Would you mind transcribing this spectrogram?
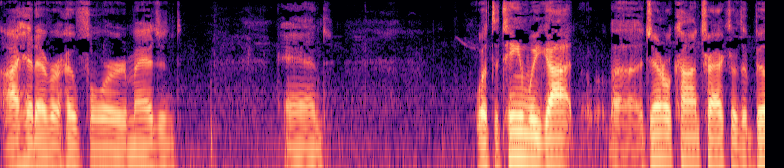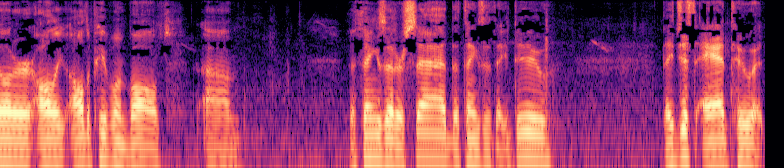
I had ever hoped for or imagined. And with the team we got, uh, general contractor, the builder, all the, all the people involved, um, the things that are said, the things that they do, they just add to it.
